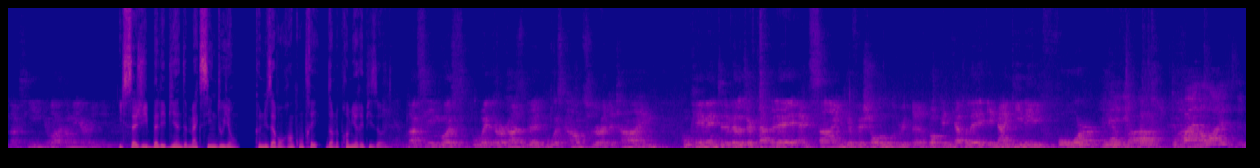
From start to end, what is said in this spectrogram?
Maxine. You want to come here? Il s'agit bel et bien de Maxine Douillon, que nous avons rencontrée dans le premier épisode. Maxine was with her husband, who was counselor at the time, who came into the village of Capelé and signed the official uh, book in Capelé in 1984. To finalize the.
